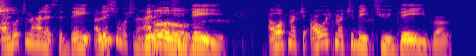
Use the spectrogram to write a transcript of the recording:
I was watching the highlights today. I literally watching the highlights Whoa. today. I watched match. I watched match today today, bro.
